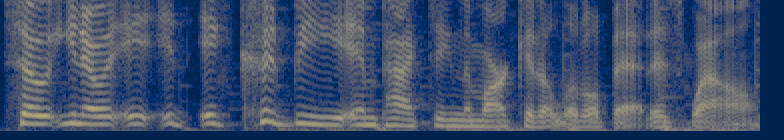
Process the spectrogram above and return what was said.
So, you know, it, it, it could be impacting the market a little bit as well.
